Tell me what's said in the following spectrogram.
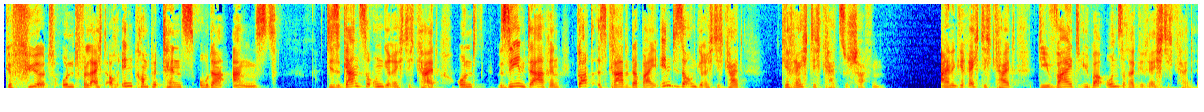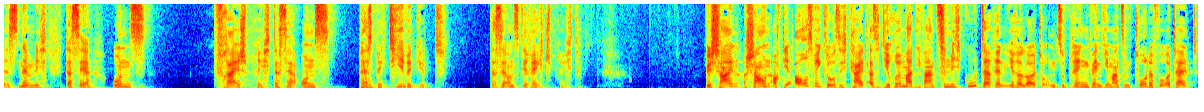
geführt und vielleicht auch Inkompetenz oder Angst, diese ganze Ungerechtigkeit und sehen darin, Gott ist gerade dabei, in dieser Ungerechtigkeit Gerechtigkeit zu schaffen. Eine Gerechtigkeit, die weit über unserer Gerechtigkeit ist, nämlich, dass er uns freispricht, dass er uns Perspektive gibt, dass er uns gerecht spricht. Wir schauen auf die Ausweglosigkeit. Also die Römer, die waren ziemlich gut darin, ihre Leute umzubringen. Wenn jemand zum Tode verurteilt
